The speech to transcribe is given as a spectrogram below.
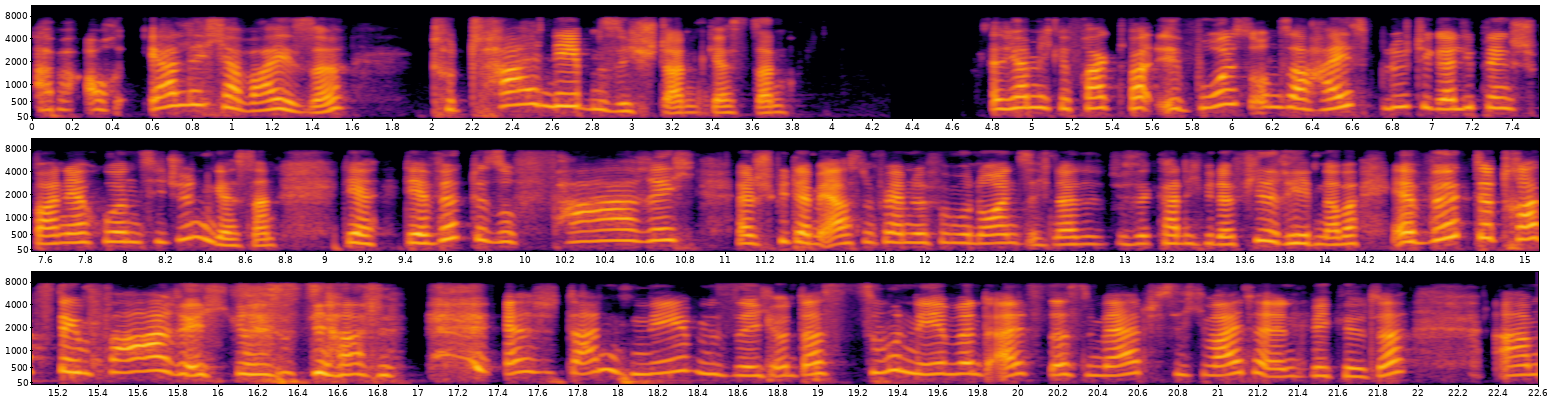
aber auch ehrlicherweise total neben sich stand gestern. Also ich habe mich gefragt, wo ist unser heißblütiger Lieblingsspanier Juan Sijun gestern? Der, der wirkte so fahrig. Er spielt im ersten Frame der 95, ne? da kann ich wieder viel reden, aber er wirkte trotzdem fahrig, Christian. Er stand neben sich und das zunehmend, als das Match sich weiterentwickelte ähm,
